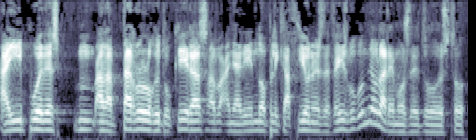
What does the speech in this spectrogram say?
ahí puedes mm, adaptarlo lo que tú quieras, añadiendo aplicaciones de Facebook. Un día hablaremos de todo esto.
